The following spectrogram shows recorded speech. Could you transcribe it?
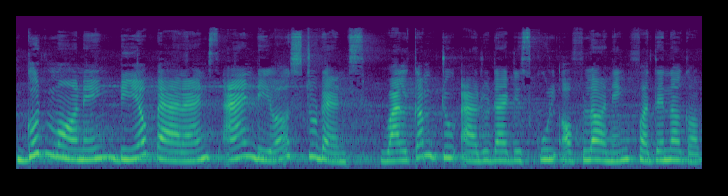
Good morning, dear parents and dear students. Welcome to Erudite School of Learning, Fatehnagar.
